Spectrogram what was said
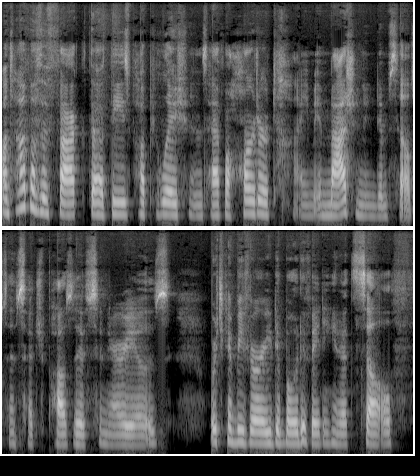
On top of the fact that these populations have a harder time imagining themselves in such positive scenarios, which can be very demotivating in itself,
